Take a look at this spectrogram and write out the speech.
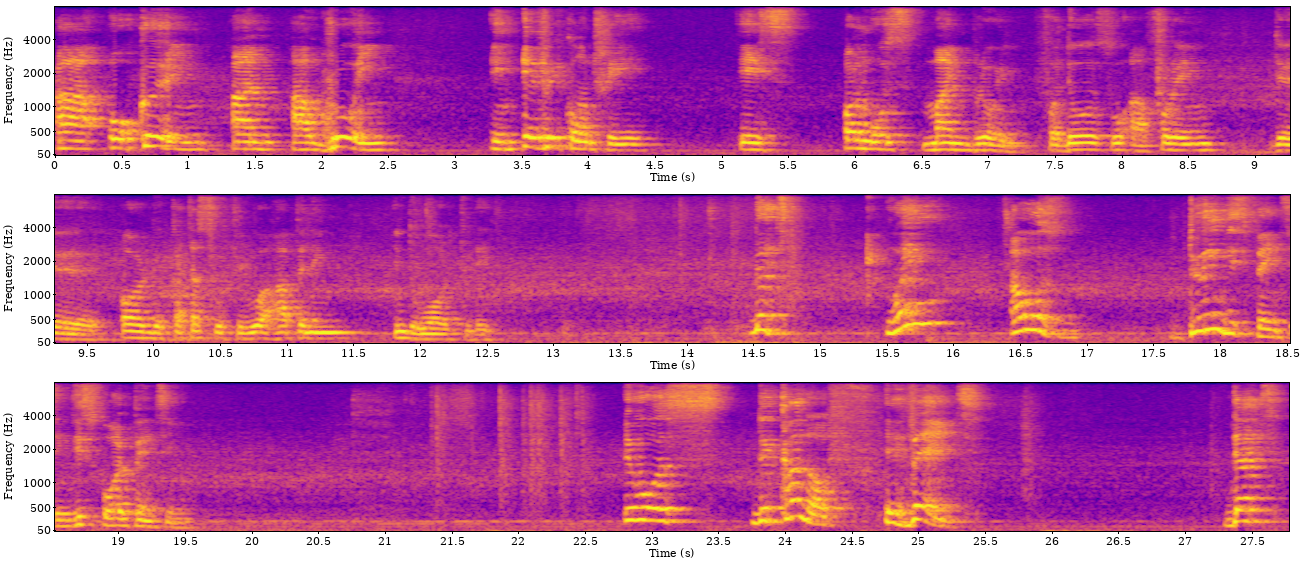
are occurring and are growing in every country is almost mind-blowing for those who are following the, all the catastrophes who are happening in the world today. But when I was doing this painting, this oil painting, it was the kind of event that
